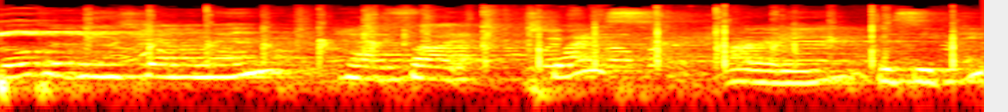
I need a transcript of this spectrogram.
Both of these gentlemen have fought twice already this evening.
